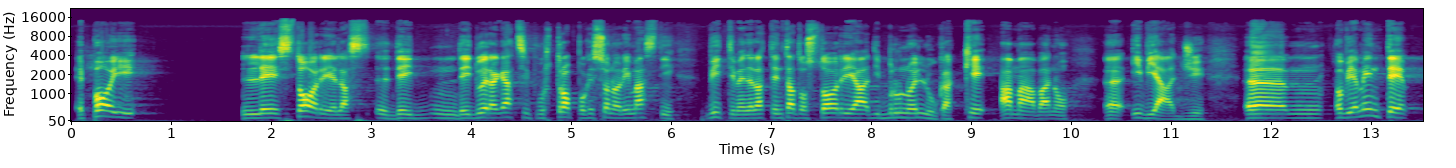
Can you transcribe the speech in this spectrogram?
E poi le storie la, dei, dei due ragazzi purtroppo che sono rimasti vittime dell'attentato storia di Bruno e Luca che amavano eh, i viaggi. Ehm, ovviamente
